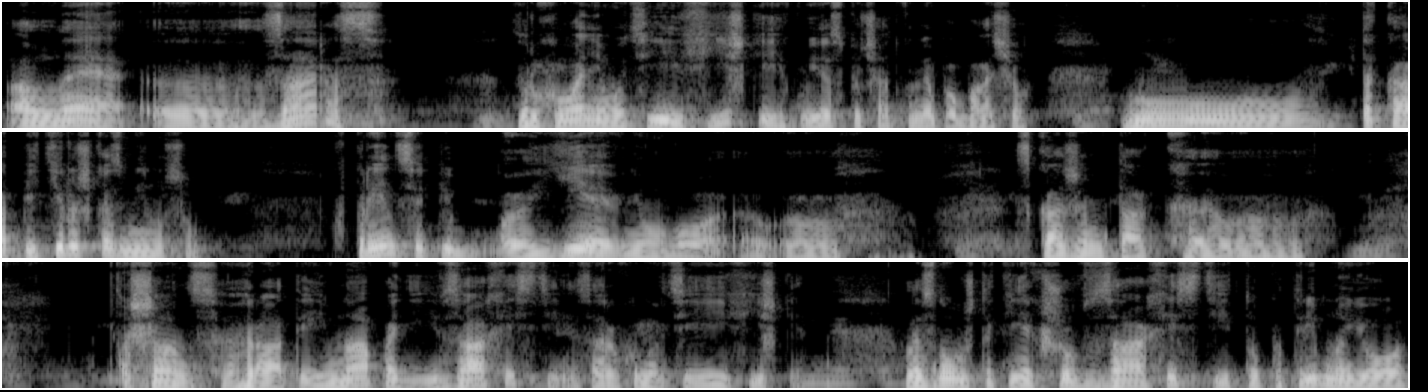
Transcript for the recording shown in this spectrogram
Але е, зараз, з урахуванням цієї фішки, яку я спочатку не побачив, ну, така п'ятірочка з мінусом. В принципі, є в нього, е, е, скажімо так, е, шанс грати і в нападі, і в захисті за рахунок цієї фішки. Але знову ж таки, якщо в захисті, то потрібно його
